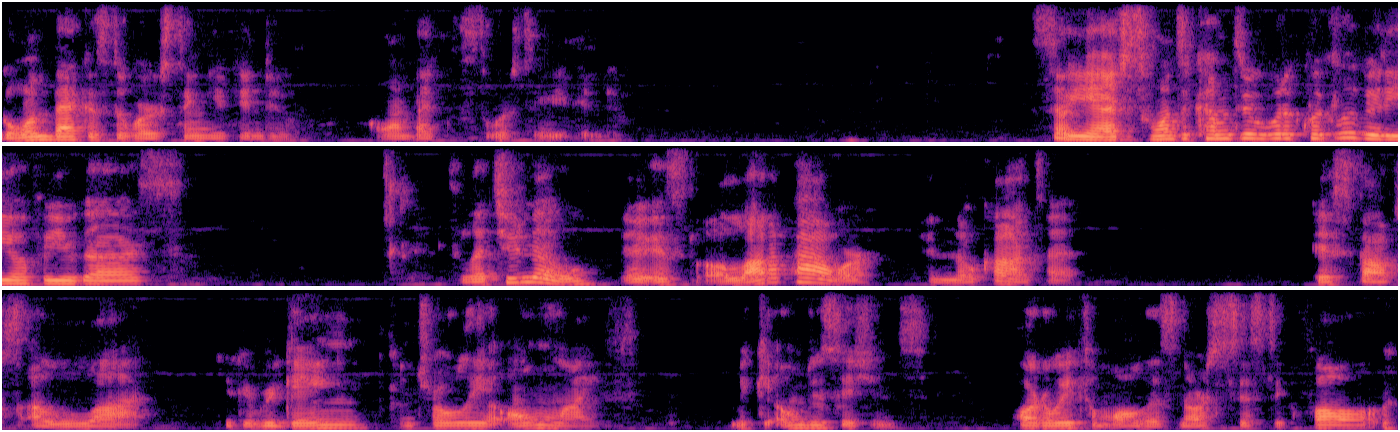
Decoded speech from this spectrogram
Going back is the worst thing you can do. Going back is the worst thing you can do. So yeah, I just want to come through with a quick little video for you guys to let you know there is a lot of power in no contact. It stops a lot. You can regain control of your own life, make your own decisions, part away from all this narcissistic fog,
